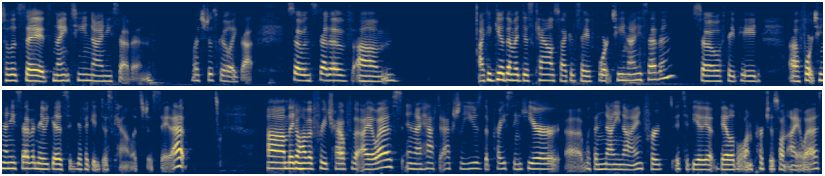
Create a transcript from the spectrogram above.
so let's say it's 1997 let's just go like that. So instead of um, i could give them a discount so i could say 1497 so if they paid uh, 1497 they would get a significant discount let's just say that um, they don't have a free trial for the ios and i have to actually use the pricing here uh, with a 99 for it to be available on purchase on ios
